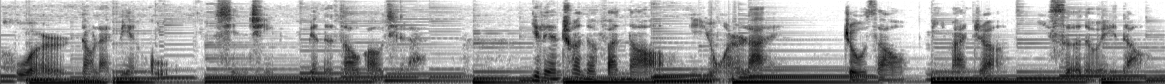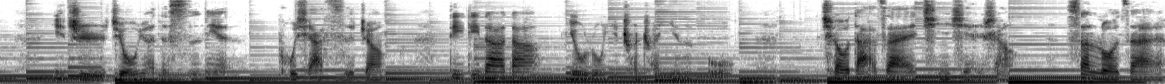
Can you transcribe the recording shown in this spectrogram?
忽而到来变故，心情变得糟糕起来，一连串的烦恼一涌而来，周遭弥漫着异色的味道，一纸久远的思念铺下词章。滴滴答答，犹如一串串音符，敲打在琴弦上，散落在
